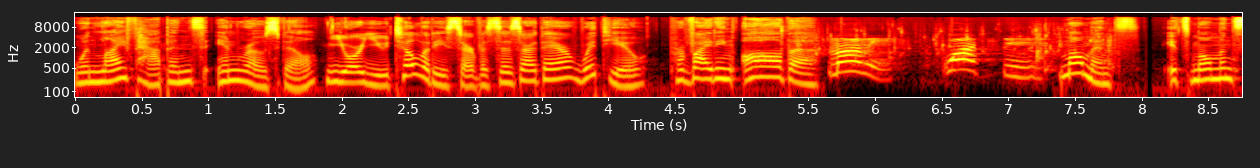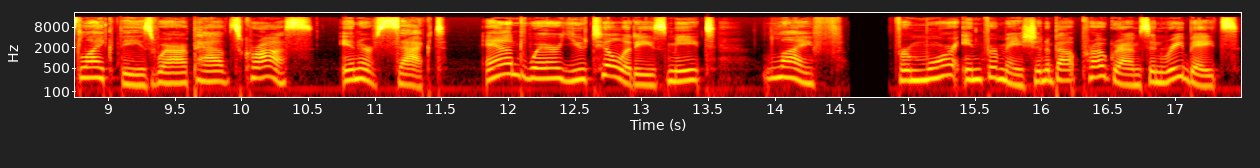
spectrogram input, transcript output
When life happens in Roseville, your utility services are there with you, providing all the Mommy, watch me. moments. It's moments like these where our paths cross, intersect, and where utilities meet life. For more information about programs and rebates,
